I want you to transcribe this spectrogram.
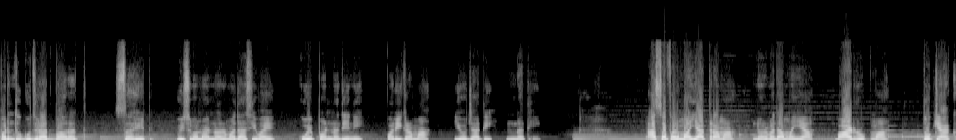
પરંતુ ગુજરાત, ભારત સહિત વિશ્વમાં નર્મદા સિવાય કોઈ પણ નદીની પરિક્રમા યોજાતી નથી. આ સફરમાં યાત્રામાં નર્મદા મૈયા બાળ રૂપમાં તો ક્યાંક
